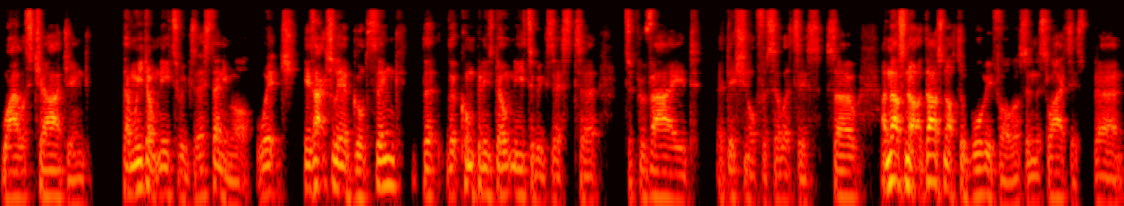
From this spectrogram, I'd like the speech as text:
wireless charging then we don't need to exist anymore, which is actually a good thing that that companies don't need to exist to to provide additional facilities. So, and that's not that's not a worry for us in the slightest. Um,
